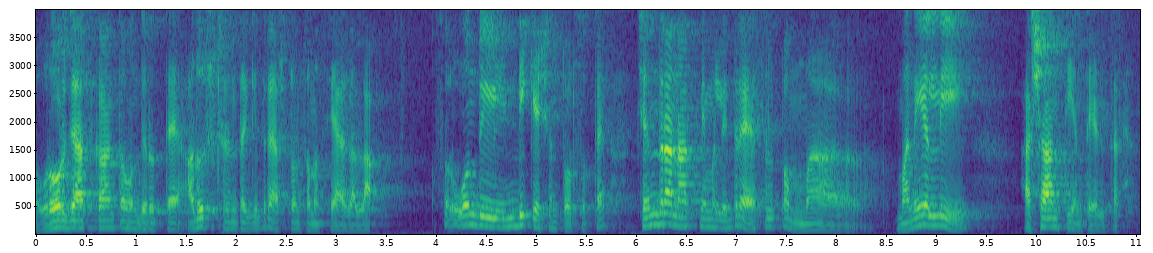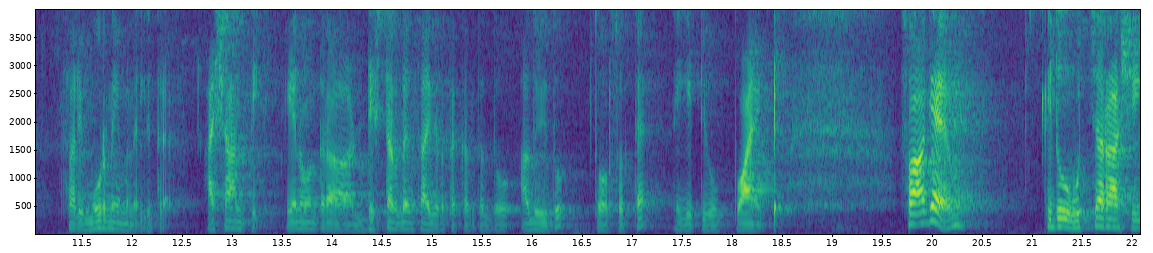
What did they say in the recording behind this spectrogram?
ಅವ್ರವ್ರ ಜಾತಕ ಅಂತ ಒಂದಿರುತ್ತೆ. ಅದು ಸ್ಟ್ರೆಂತ್ ಆಗಿದ್ದರೆ ಅಷ್ಟೊಂದು ಸಮಸ್ಯೆ ಆಗಲ್ಲ. ಸೊ ಒಂದು ಇಂಡಿಕೇಶನ್ ತೋರಿಸುತ್ತೆ. ಚಂದ್ರ ನಾಲ್ಕನೇಮಲ್ಲಿದ್ದರೆ ಸ್ವಲ್ಪ ಮ, ಮನೆಯಲ್ಲಿ ಅಶಾಂತಿ ಅಂತ ಹೇಳ್ತಾರೆ. ಸಾರಿ ಮೂರನೇ ಮನೆಯಲ್ಲಿದ್ದರೆ ಅಶಾಂತಿ. ಏನೋ ಒಂಥರ ಡಿಸ್ಟರ್ಬೆನ್ಸ್ ಆಗಿರ್ತಕ್ಕಂಥದ್ದು, ಅದು ಇದು ತೋರಿಸುತ್ತೆ. ನೆಗೆಟಿವ್ ಪಾಯಿಂಟ್ ಸೊ ಹಾಗೆ ಇದು ಉಚ್ಚ ರಾಶಿ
